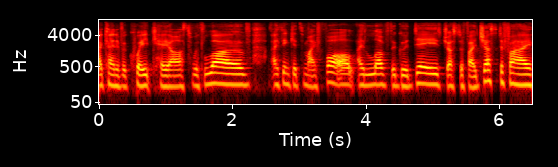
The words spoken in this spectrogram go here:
I kind of equate chaos with love. I think it's my fault. I love the good days, justify, justify.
